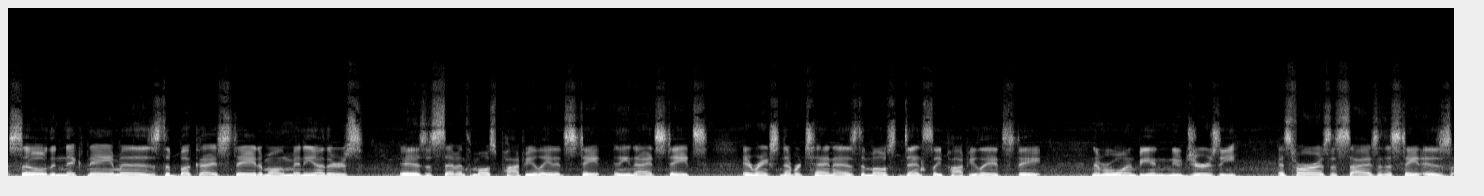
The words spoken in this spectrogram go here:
so the nickname is the Buckeye State, among many others. It is the seventh most populated state in the United States. It ranks number 10 as the most densely populated state, number one being New Jersey. As far as the size of the state is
